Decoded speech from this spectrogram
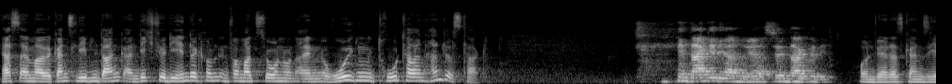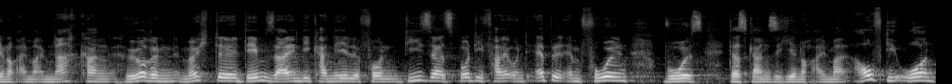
Erst einmal ganz lieben Dank an dich für die Hintergrundinformationen und einen ruhigen Truthahn-Handelstag. Danke dir, Andreas. Schönen Tag für dich. Und wer das Ganze hier noch einmal im Nachgang hören möchte, dem seien die Kanäle von dieser, Spotify und Apple empfohlen, wo es das Ganze hier noch einmal auf die Ohren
